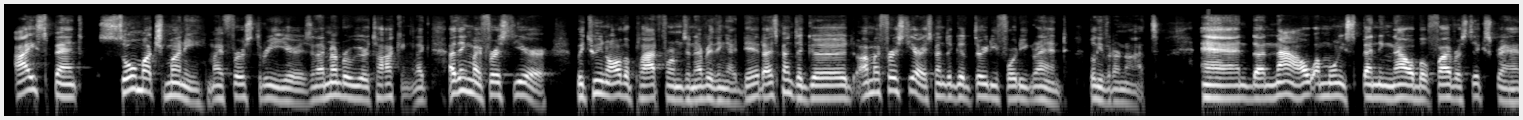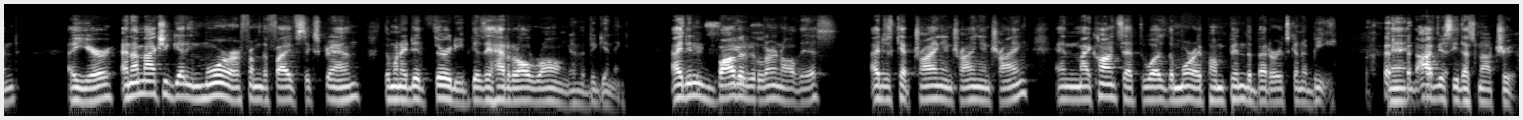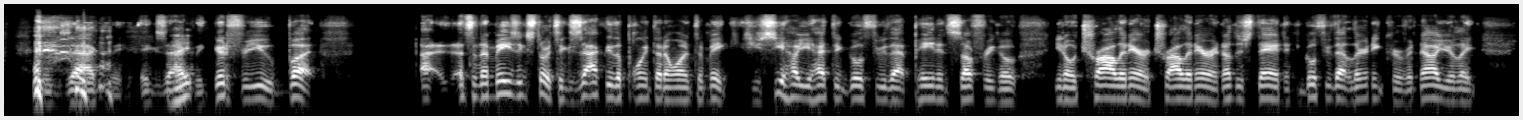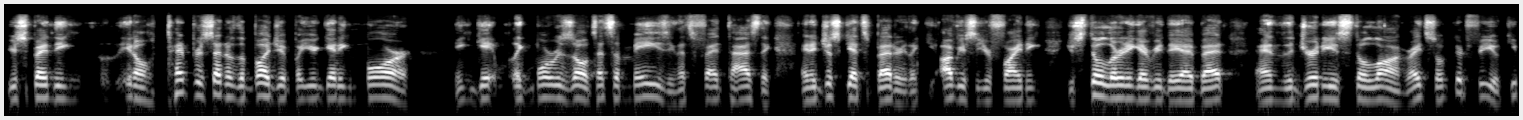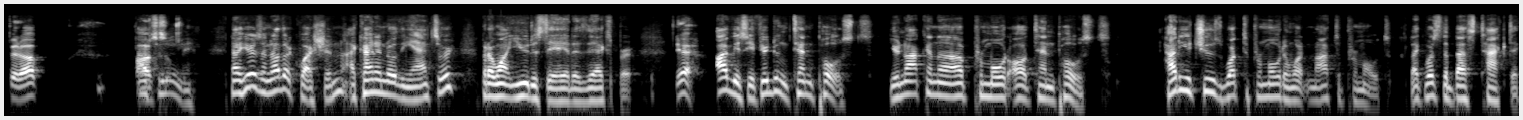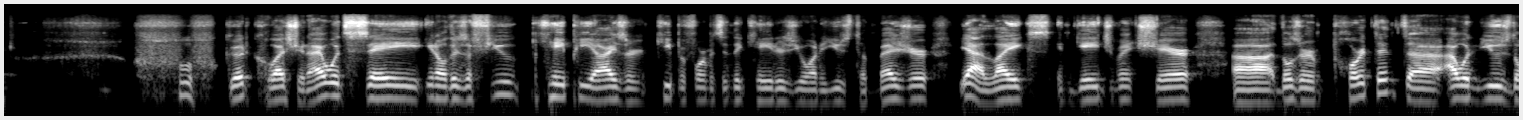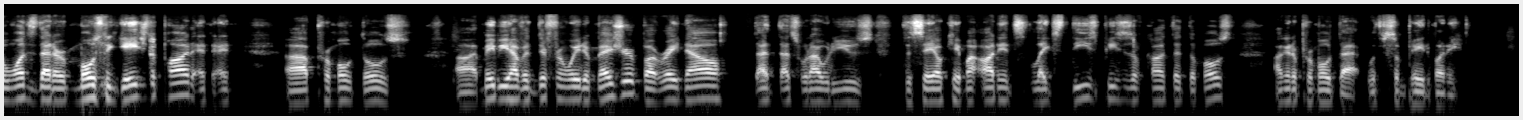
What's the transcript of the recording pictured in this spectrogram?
I spent so much money my first three years. And I remember we were talking, like, I think my first year between all the platforms and everything I did, I spent a good, on my first year, I spent a good 30, 40 grand, believe it or not. And uh, now I'm only spending now about five or six grand a year. And I'm actually getting more from the five, six grand than when I did 30 because I had it all wrong in the beginning. I didn't bother to learn all this. I just kept trying and trying and trying. And my concept was the more I pump in, the better it's going to be and obviously that's not true. exactly, exactly. Right? Good for you, but uh, it's an amazing story. It's exactly the point that I wanted to make. You see how you had to go through that pain and suffering of, you know, trial and error, trial and error, and understand and go through that learning curve. And now you're like, you're spending you know 10% of the budget but you're getting more engage like more results. That's amazing. That's fantastic. And it just gets better. Like obviously you're finding you're still learning every day i bet and the journey is still long right? So good for you. Keep it up. Awesome. absolutely. Now here's another question. I kind of know the answer but i want you to say it as the expert. Yeah. Obviously if you're doing 10 posts you're not going to promote all 10 posts. How do you choose what to promote and what not to promote? Like what's the best tactic good question. I would say, you know, there's a few KPIs or key performance indicators you want to use to measure. Yeah, likes, engagement, share. Uh, those are important. Uh, I would use the ones that are most engaged upon and, and uh, promote those. Uh, maybe you have a different way to measure, but right now, that, that's what I would use to say, okay, my audience likes these pieces of content the most. I'm going to promote that with some paid money.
